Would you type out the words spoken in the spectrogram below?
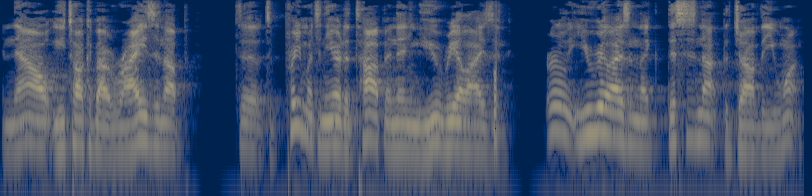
And now you talk about rising up to, to pretty much near the top and then you realizing early, you realizing like this is not the job that you want.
